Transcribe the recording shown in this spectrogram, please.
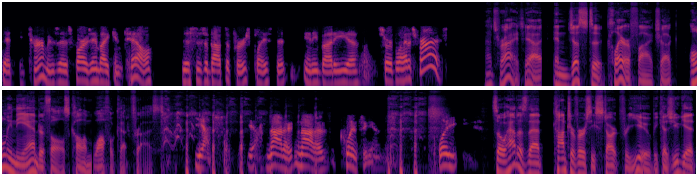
that determines that, as far as anybody can tell, this is about the first place that anybody uh, served lattice fries. That's right. Yeah. And just to clarify, Chuck, only Neanderthals call them waffle cut fries. yes, yeah, not a not a coincidence. Please. So, how does that controversy start for you? Because you get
